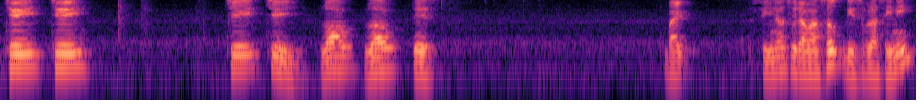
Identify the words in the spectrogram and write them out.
C C C C low low tes baik sinyal sudah masuk di sebelah sini.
